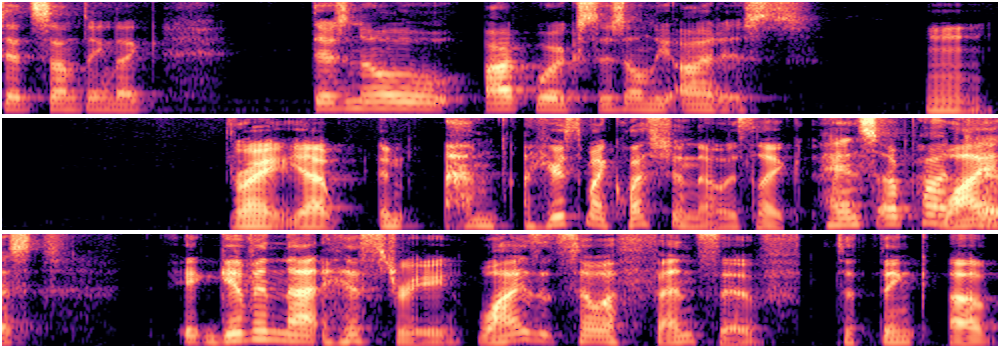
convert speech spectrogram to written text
said something like, "There's no artworks. There's only artists." Mm. Right. Yeah. And here's my question though: Is like, Hence our podcast. Why- it, given that history, why is it so offensive to think of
